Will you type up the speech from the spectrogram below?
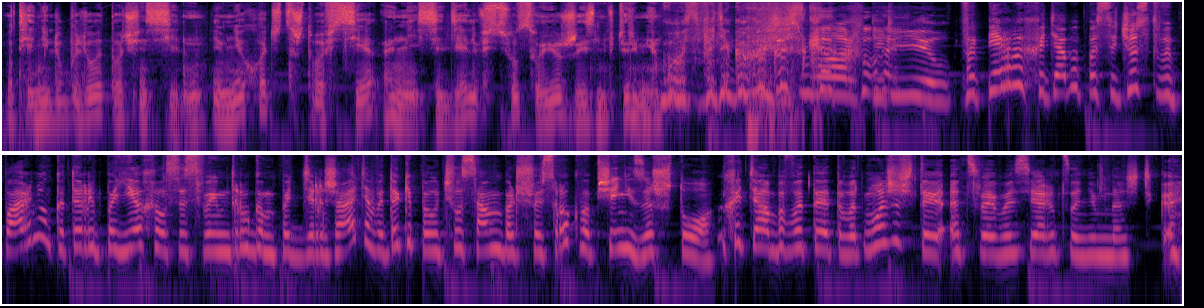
Вот я не люблю это очень сильно. И мне хочется, чтобы все они сидели всю свою жизнь в тюрьме. Господи, какой кошмар, Кирилл. Во-первых, хотя бы посочувствуй парню, который поехал поехал со своим другом поддержать, а в итоге получил самый большой срок вообще ни за что. Хотя бы вот это вот можешь ты от своего сердца немножечко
